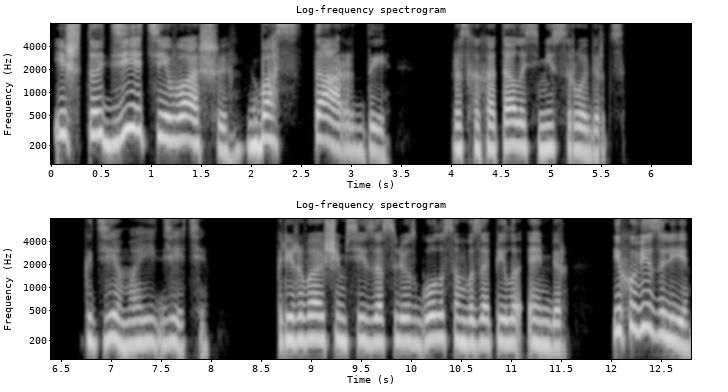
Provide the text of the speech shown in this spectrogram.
и что дети ваши — бастарды!» — расхохоталась мисс Робертс. «Где мои дети?» — прерывающимся из-за слез голосом возопила Эмбер. «Их увезли.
